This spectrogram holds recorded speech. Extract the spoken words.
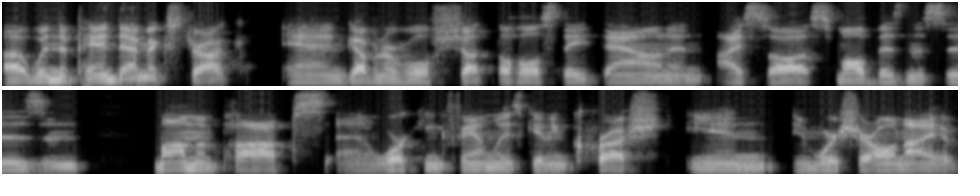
Uh, when the pandemic struck and Governor Wolf shut the whole state down, and I saw small businesses and mom and pops and working families getting crushed in in where Cheryl and I have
